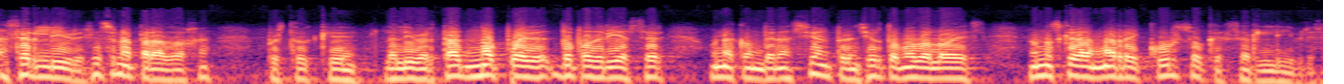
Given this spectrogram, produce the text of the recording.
A ser libres. Es una paradoja, puesto que la libertad no, puede, no podría ser una condenación, pero en cierto modo lo es. No nos queda más recurso que ser libres.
